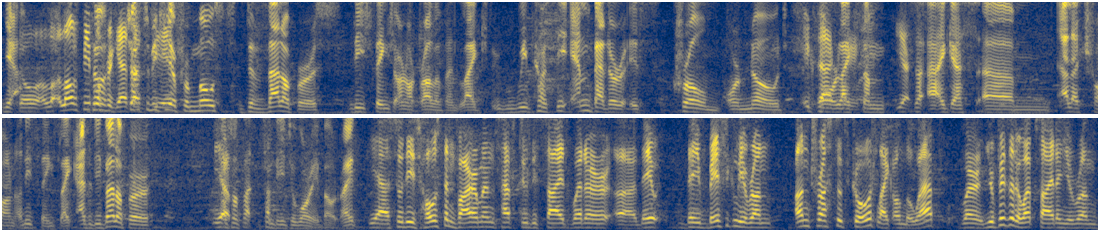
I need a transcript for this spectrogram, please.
Yeah. So, a lot of people So forget just that to be clear, for most developers, these things are not relevant. Like we, because the embedder is Chrome or Node or like some, Yes. I guess, um, Electron or these things. Like as a developer, Yeah. that's not that- something to worry about, right? Yeah, so these host environments have to decide whether uh, they they basically run untrusted code, like on the web, where you visit a website and you run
